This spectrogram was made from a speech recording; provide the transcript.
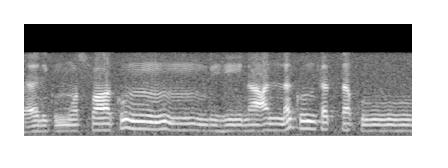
ذلكم وصاكم به لعلكم تتقون.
